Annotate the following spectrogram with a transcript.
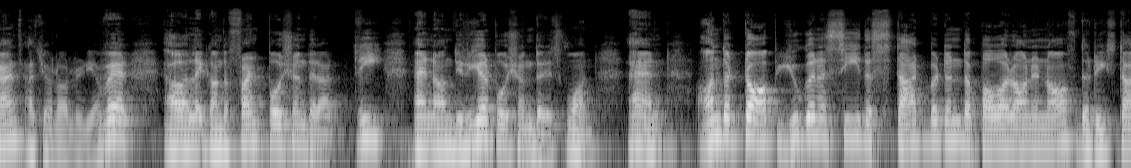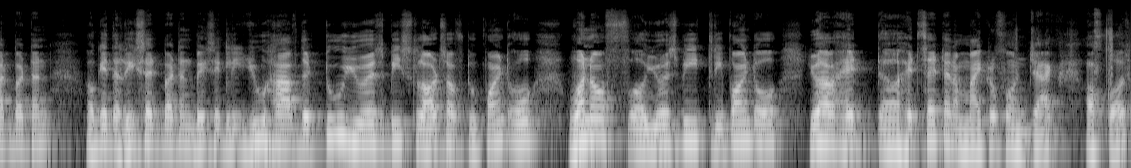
fans as you are already aware. Uh, like on the front portion there are three and on the rear portion there is one. And on the top you're gonna see the start button the power on and off the restart button okay the reset button basically you have the two usb slots of 2.0 one of uh, usb 3.0 you have a head uh, headset and a microphone jack of course.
